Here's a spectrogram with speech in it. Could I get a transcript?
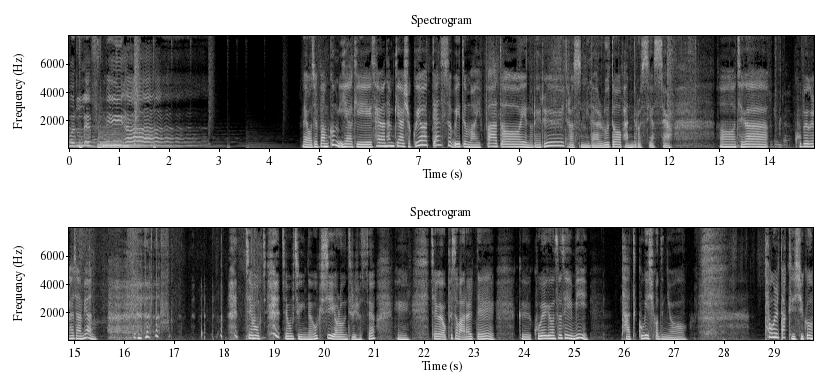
would lift me high. 네, 어젯밤 꿈 이야기 사연 함께 하셨고요. 댄스 위드 마이 파더의 노래를 들었습니다. 루더 반드로스였어요. 어, 제가 고백을 하자면 제목 제목 중인다. 혹시 여러분 들으셨어요? 예. 제가 옆에서 말할 때 그 고혜경 선생님이 다 듣고 계시거든요. 턱을 딱 계시고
